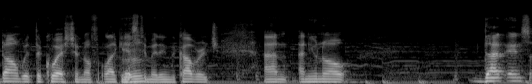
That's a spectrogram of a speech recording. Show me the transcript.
down with the question of like Mhm. estimating the coverage, and and you know that ends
